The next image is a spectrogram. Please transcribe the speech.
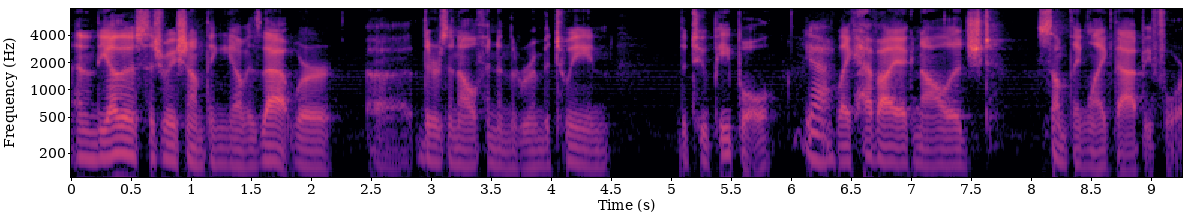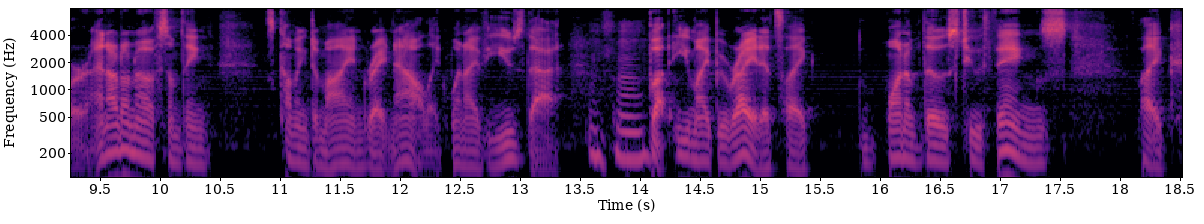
and the other situation I'm thinking of is that where uh, there's an elephant in the room between the two people. Yeah. Like, have I acknowledged something like that before? And I don't know if something is coming to mind right now, like when I've used that. But you might be right. It's like one of those two things, like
